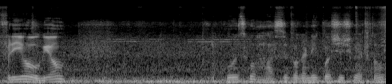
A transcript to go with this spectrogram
फ्री हो गया हूँ। वो इसको हाथ से पकड़ने की कोशिश करता हूँ।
